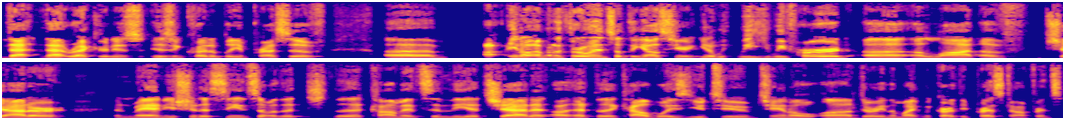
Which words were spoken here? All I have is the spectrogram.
that that record is is incredibly impressive. Uh, uh, you know, I'm going to throw in something else here. You know, we, we we've heard uh, a lot of chatter, and man, you should have seen some of the the comments in the uh, chat at, uh, at the Cowboys YouTube channel uh, during the Mike McCarthy press conference.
